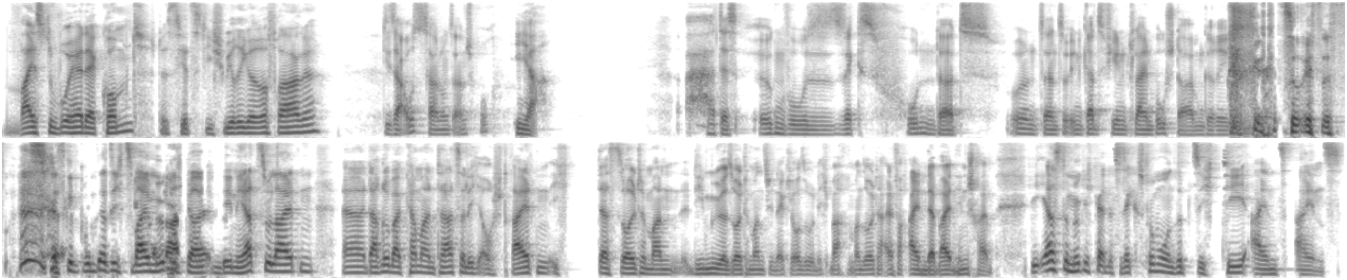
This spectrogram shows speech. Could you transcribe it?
Weißt du, woher der kommt? Das ist jetzt die schwierigere Frage. Dieser Auszahlungsanspruch? Ja. Ah, das ist irgendwo 600 und dann so in ganz vielen kleinen Buchstaben geregelt. so ist es. Es gibt grundsätzlich zwei Möglichkeiten, den herzuleiten. Äh, darüber kann man tatsächlich auch streiten. Ich das sollte man, die Mühe sollte man sich in der Klausur nicht machen. Man sollte einfach einen der beiden hinschreiben. Die erste Möglichkeit ist 675T11.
